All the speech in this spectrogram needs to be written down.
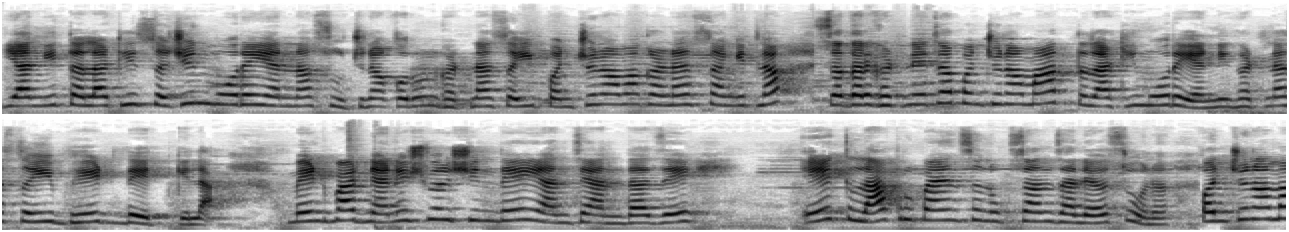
यांनी तलाठी सचिन मोरे यांना सूचना करून घटनास्थळी पंचनामा करण्यास सांगितला. सदर घटनेचा पंचनामा तलाठी मोरे यांनी घटनास्थळी भेट देत केला. मेंढपाळ ज्ञानेश्वर शिंदे यांचे अंदाजे एक लाख रुपयांचं नुकसान झाले असून पंचनामा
